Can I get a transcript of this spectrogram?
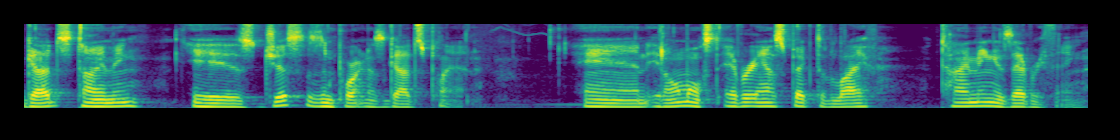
God's timing is just as important as God's plan. And in almost every aspect of life, timing is everything.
